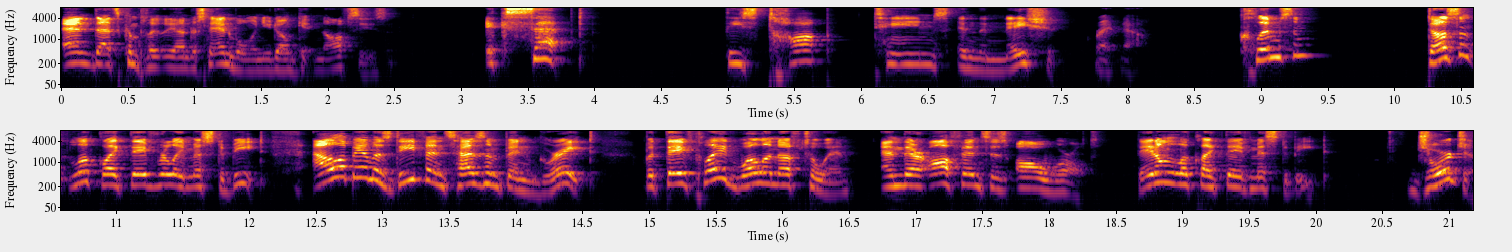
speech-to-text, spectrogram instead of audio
And that's completely understandable when you don't get an off season. Except these top teams in the nation right now. Clemson doesn't look like they've really missed a beat. Alabama's defense hasn't been great, but they've played well enough to win, and their offense is all world. They don't look like they've missed a beat. Georgia.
